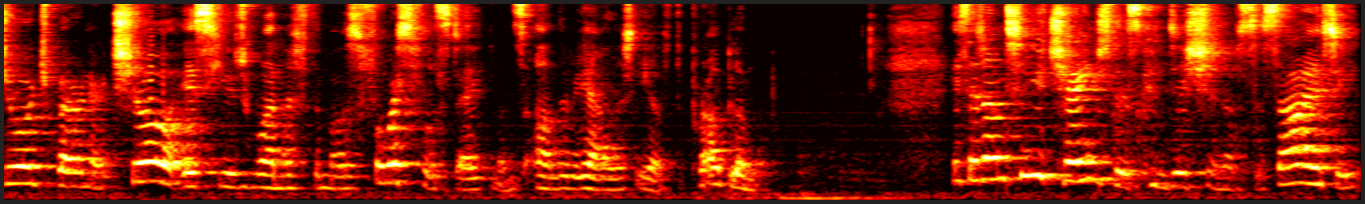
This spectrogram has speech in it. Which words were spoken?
George Bernard Shaw issued one of the most forceful statements on the reality of the problem. He said, until you change this condition of society,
